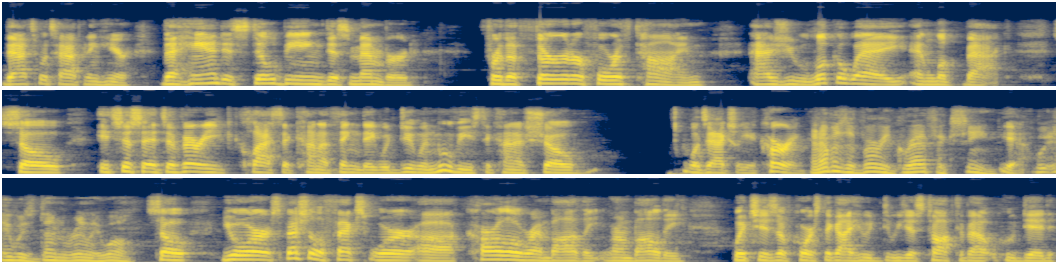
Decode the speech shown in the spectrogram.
that's what's happening here the hand is still being dismembered for the third or fourth time as you look away and look back so it's just it's a very classic kind of thing they would do in movies to kind of show what's actually occurring. And that was a very graphic scene. Yeah. It was done really well. So your special effects were uh, Carlo Rambaldi, Rambaldi, which is of course the guy who we just talked about, who did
